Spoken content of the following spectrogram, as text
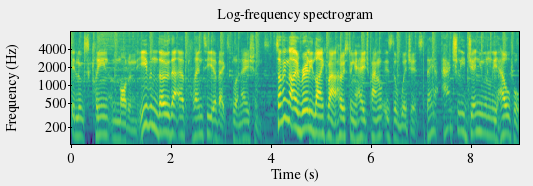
it looks clean and modern, even though there are plenty of explanations. Something that I really like about Hostinger hPanel is the widgets. They are actually genuinely helpful.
